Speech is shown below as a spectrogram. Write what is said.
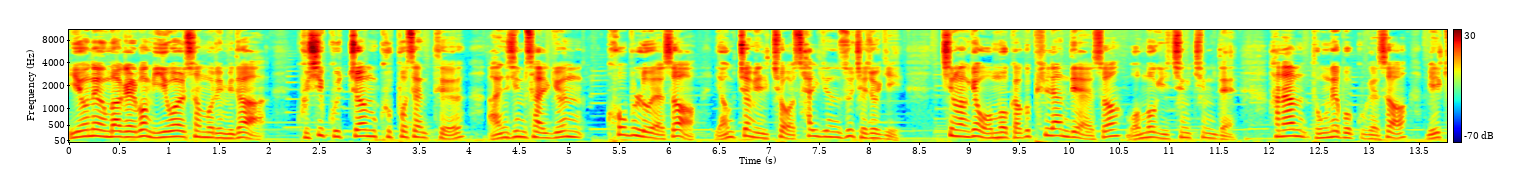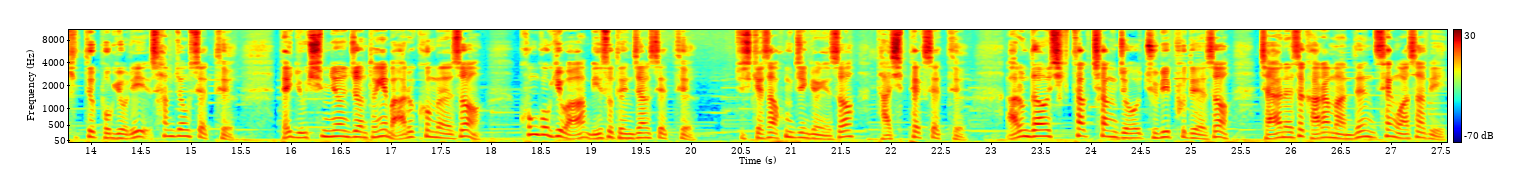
이현우의 음악 앨범 2월 선물입니다. 99.9% 안심살균 코블루에서 0.1초 살균수 제조기 친환경 원목 가구 핀란드에서 원목 2층 침대 하남 동네 복국에서 밀키트 복요리 3종 세트 160년 전통의 마루코메에서 콩고기와 미소 된장 세트 주식회사 홍진경에서 다시팩 세트 아름다운 식탁 창조 주비푸드에서 자연에서 갈아 만든 생와사비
